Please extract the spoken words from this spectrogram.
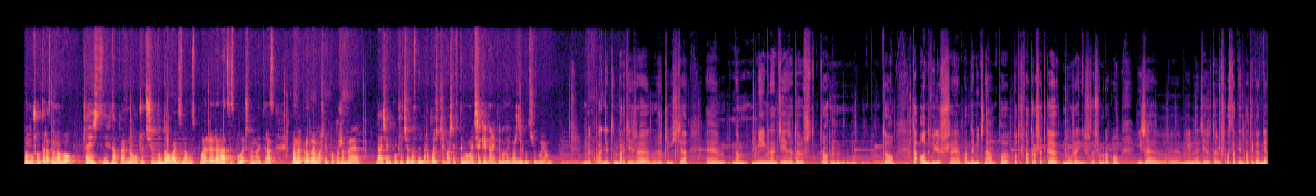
no muszą teraz na nowo, część z nich na pewno, uczyć się budować znowu relacje społeczne. No i teraz mamy program właśnie po to, żeby dać im poczucie własnej wartości, właśnie w tym momencie, kiedy oni tego najbardziej potrzebują. Dokładnie, tym bardziej, że rzeczywiście no, miejmy nadzieję, że to już to ta odwilż e, pandemiczna potrwa troszeczkę dłużej niż w zeszłym roku i że e, miejmy nadzieję, że to już ostatnie dwa tygodnie.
